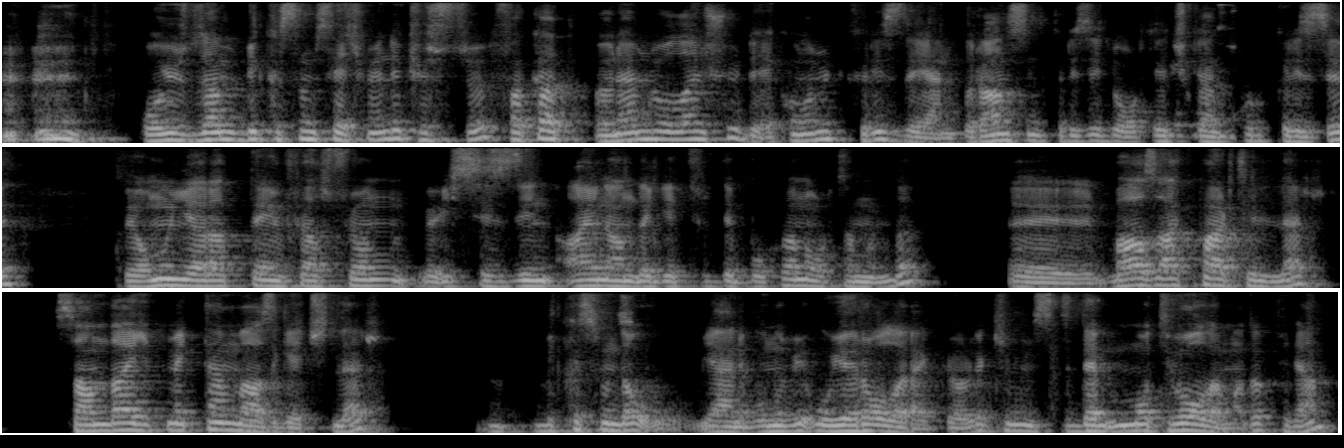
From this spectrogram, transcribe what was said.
o yüzden bir kısım seçmeni küstü. Fakat önemli olan şuydu, ekonomik kriz de yani Brunson kriziyle ortaya çıkan kur krizi ve onun yarattığı enflasyon ve işsizliğin aynı anda getirdiği buhran ortamında e, bazı AK Partililer sandığa gitmekten vazgeçtiler. Bir kısmında yani bunu bir uyarı olarak gördü. Kimisi de motive olamadı filan.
